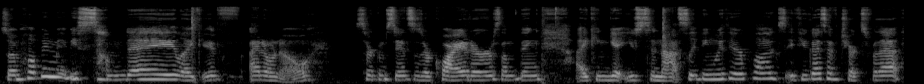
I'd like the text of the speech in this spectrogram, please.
So I'm hoping maybe someday, like, if I don't know, circumstances are quieter or something, I can get used to not sleeping with earplugs. If you guys have tricks for that,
